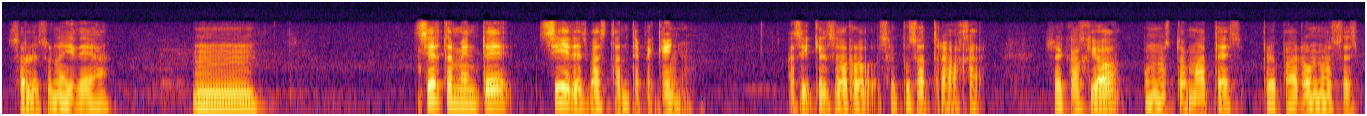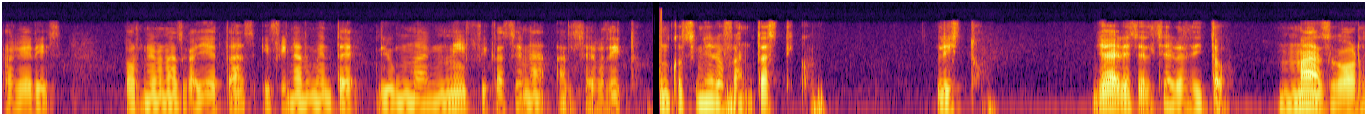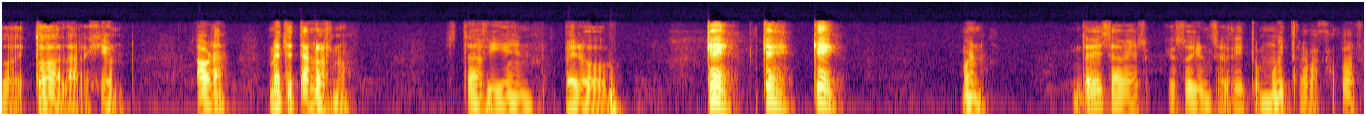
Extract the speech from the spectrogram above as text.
Solo es una idea. Mm, ciertamente sí eres bastante pequeño. Así que el zorro se puso a trabajar. Recogió unos tomates, preparó unos espaguetis, horneó unas galletas y finalmente dio una magnífica cena al cerdito un cocinero fantástico. Listo. Ya eres el cerdito más gordo de toda la región. Ahora, métete al horno. Está bien, pero... ¿Qué? ¿Qué? ¿Qué? Bueno, debes saber que soy un cerdito muy trabajador.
